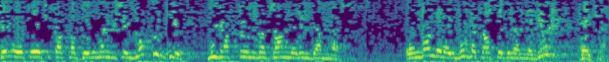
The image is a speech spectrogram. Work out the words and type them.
şey ortaya çıkartmak, görünen bir şey yoktur ki bu yaptığınıza can verin denmez. Ondan dolayı burada kastedilen nedir? Heykel.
